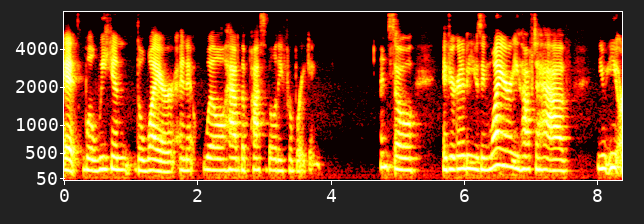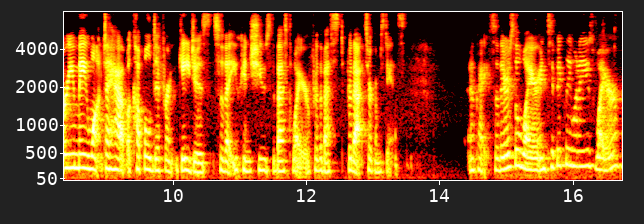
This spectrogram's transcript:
it will weaken the wire and it will have the possibility for breaking. And so if you're going to be using wire, you have to have you, you, or you may want to have a couple different gauges so that you can choose the best wire for the best for that circumstance. Okay, so there's the wire, and typically when I use wire,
